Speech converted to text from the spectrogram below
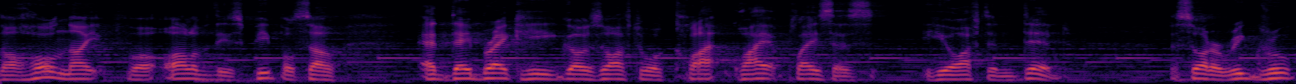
the whole night for all of these people. So at daybreak, he goes off to a quiet place, as he often did, to sort of regroup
